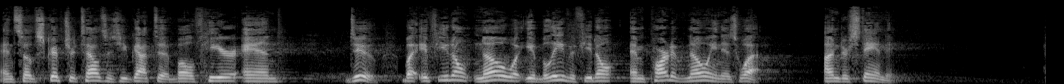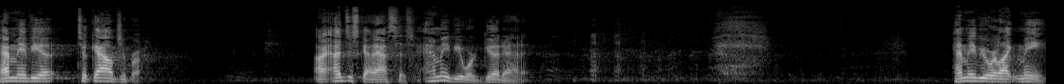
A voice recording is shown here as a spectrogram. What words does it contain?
And so the scripture tells us you've got to both hear and do. But if you don't know what you believe, if you don't, and part of knowing is what? Understanding. How many of you took algebra? All right, I just got to ask this. How many of you were good at it? How many of you were like me?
